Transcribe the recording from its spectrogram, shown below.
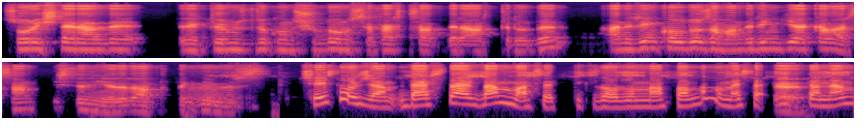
Sonra işte herhalde rektörümüzle konuşuldu. Onun sefer saatleri arttırıldı. Hani ring olduğu zaman da ringi yakalarsan istediğin yere rahatlıkla gidebilirsin. Şey soracağım, derslerden bahsettik zorluğundan falan ama mesela ilk Evet. dönem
